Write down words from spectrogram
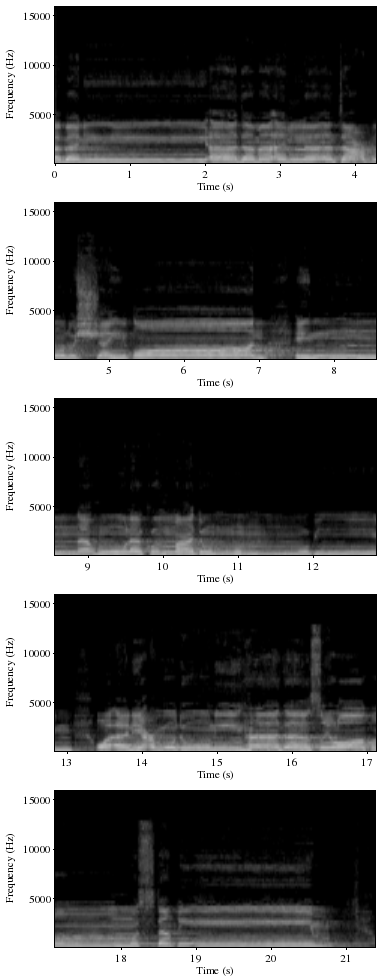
يا بني آدم ألا تعبدوا الشيطان إنه لكم عدو مبين وأن اعبدوني هذا صراط مستقيم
